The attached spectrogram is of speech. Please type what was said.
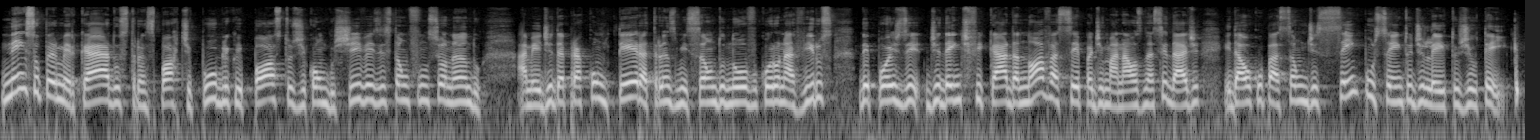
Nem supermercados, transporte público e postos de combustíveis estão funcionando. A medida é para conter a transmissão do novo coronavírus depois de, de identificada nova cepa de Manaus na cidade e da ocupação de 100% de leitos de UTI.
